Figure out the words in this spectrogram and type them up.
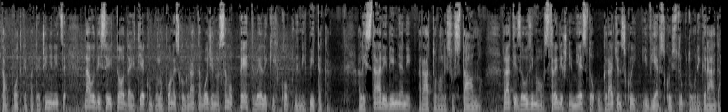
Kao potkrepa te činjenice navodi se i to da je tijekom Peloponeskog rata vođeno samo pet velikih kopnenih bitaka. Ali stari Rimljani ratovali su stalno. Rat je zauzimao središnje mjesto u građanskoj i vjerskoj strukturi grada.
